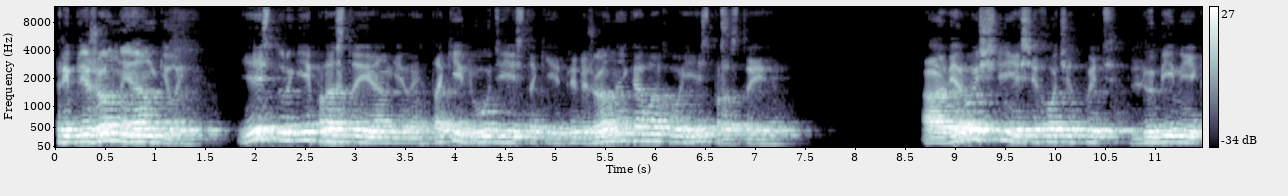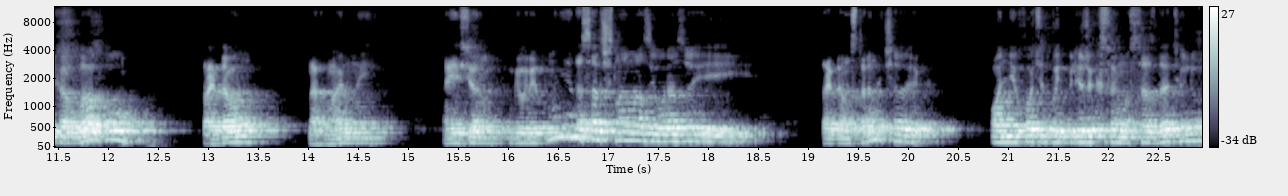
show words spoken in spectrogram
Приближенные ангелы. Есть другие простые ангелы. Такие люди есть такие, приближенные к Аллаху, есть простые. А верующий, если хочет быть любимее к Аллаху, тогда он нормальный. А если он говорит, ну мне достаточно и уразы, и тогда он странный человек. Он не хочет быть ближе к своему Создателю.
